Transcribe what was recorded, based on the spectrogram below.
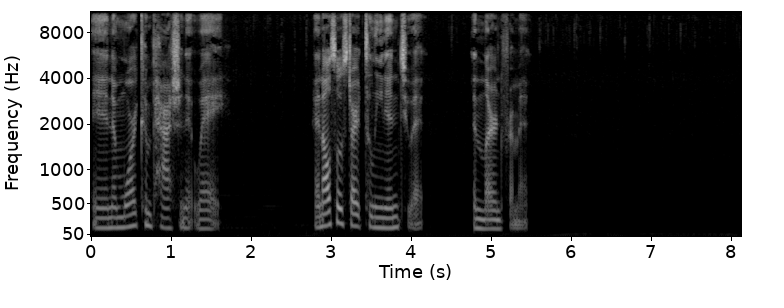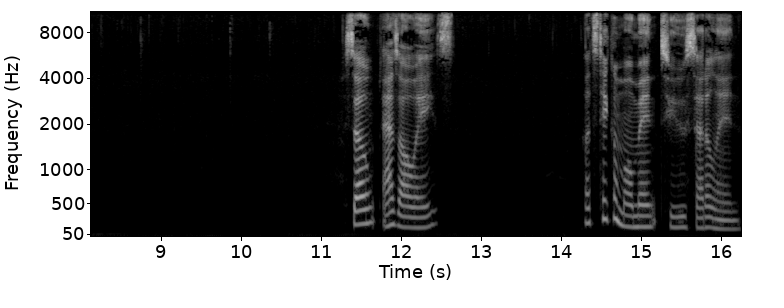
in a more compassionate way, and also start to lean into it and learn from it. So, as always, let's take a moment to settle in.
